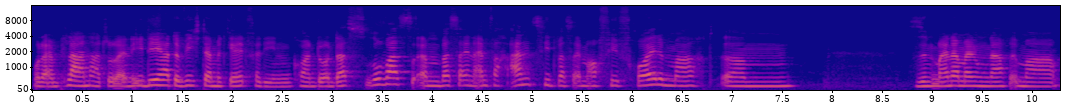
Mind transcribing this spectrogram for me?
oder einen Plan hatte oder eine Idee hatte, wie ich damit Geld verdienen konnte. Und das sowas, ähm, was einen einfach anzieht, was einem auch viel Freude macht, ähm, sind meiner Meinung nach immer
